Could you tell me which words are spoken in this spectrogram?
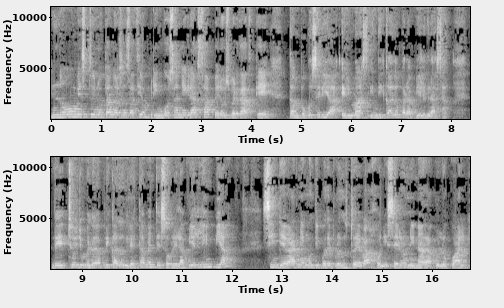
No me estoy notando la sensación pringosa ni grasa, pero es verdad que tampoco sería el más indicado para piel grasa. De hecho, yo me lo he aplicado directamente sobre la piel limpia sin llevar ningún tipo de producto debajo, ni serum ni nada, con lo cual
